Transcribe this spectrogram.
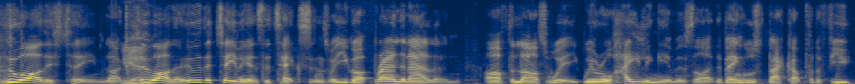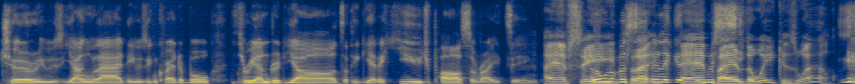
who are this team? Like, yeah. who are they? Who are the team against the Texans where you got Brandon Allen, after last week, we were all hailing him as like the Bengals' backup for the future. He was a young lad. He was incredible. 300 yards. I think he had a huge passer rating. AFC and all of a play, sudden, again, Air Player six, of the Week as well. Yeah,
